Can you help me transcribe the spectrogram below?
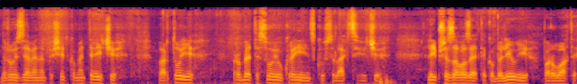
Друзі, ви напишіть коментарі, чи вартує робити свою українську селекцію, чи ліпше завозити кобилів і парувати,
